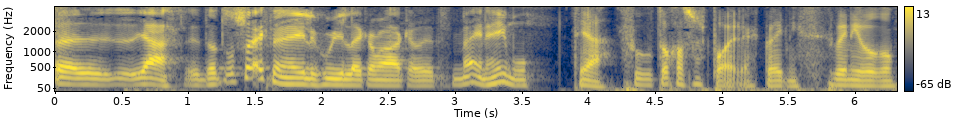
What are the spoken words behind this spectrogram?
Eh, ja, dat was echt een hele goede lekkermaker dit. Mijn hemel. Ja, het voelde toch als een spoiler. Ik weet niet. Ik weet niet waarom.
